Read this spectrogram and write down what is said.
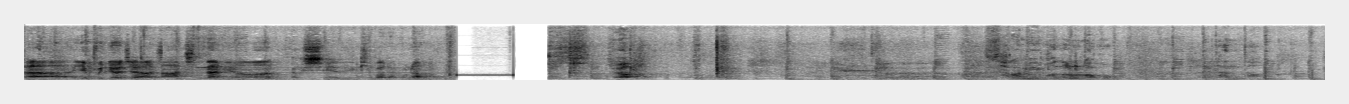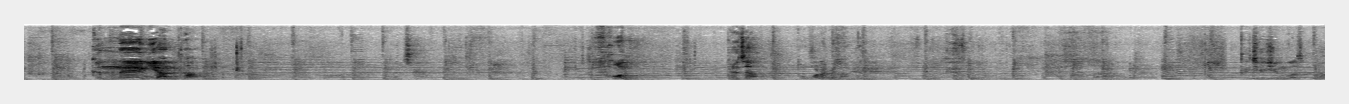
아 예쁜 여자. 아 진라면. 역시 애들 기발하구나. 야. 사람이 환호를 하고 단타 끝내기 안타 그렇지 손 여자 동그라미 나면 그게 제일 쉬운 거 같습니다.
